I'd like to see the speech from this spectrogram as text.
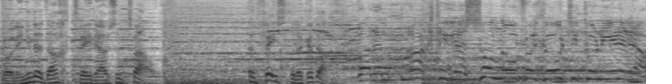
Koninginnedag 2012. Een feestelijke dag. Wat een prachtige zonovergoten Koninginnedag.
